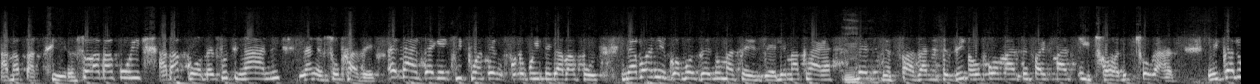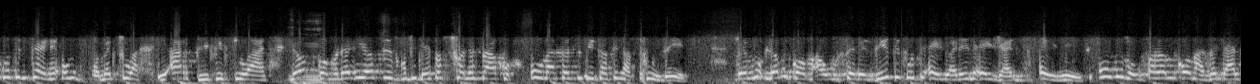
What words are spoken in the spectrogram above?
Ama bacteria so abafuyi abagome futhi ngani? Nange supervex enansi ke key point engifuna ukuyinika abafuyi. Ngiyabona inkomo zenu uma seyizele emakhaya? Lezi zesifazane sezino 4 months 5 months ithola ithokazi ngicela ukuthi nithenge umgomo ekuthiwa iRB 51 lo mgomo lo iyosiza ukuthi leso sithole sakho uma sesipitha singakuphunzeli Lemu- lo mgomo awusebenzisi futhi eyilwaneni enjani eyiningi uma uzowufaka inkomazi endala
